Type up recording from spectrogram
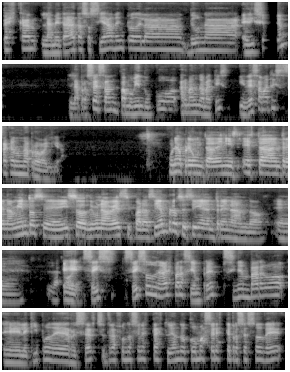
pescan la metadata asociada dentro de, la, de una edición la procesan, van moviendo un cubo, arman una matriz y de esa matriz sacan una probabilidad. Una pregunta, Denis. ¿Este entrenamiento se hizo de una vez y para siempre o se sigue entrenando? Eh, eh, se, hizo, de una vez para siempre. Sin embargo, el equipo de research de la fundación está estudiando cómo hacer este proceso de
